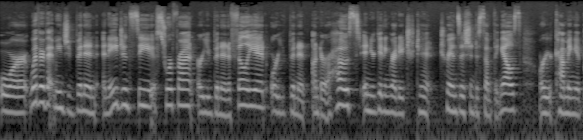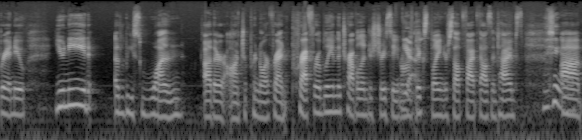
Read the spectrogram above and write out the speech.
or whether that means you've been in an agency, a storefront, or you've been an affiliate, or you've been in, under a host and you're getting ready to tra- transition to something else, or you're coming in brand new, you need at least one other entrepreneur friend, preferably in the travel industry, so you don't have to explain yourself 5,000 times. Yeah. Um,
